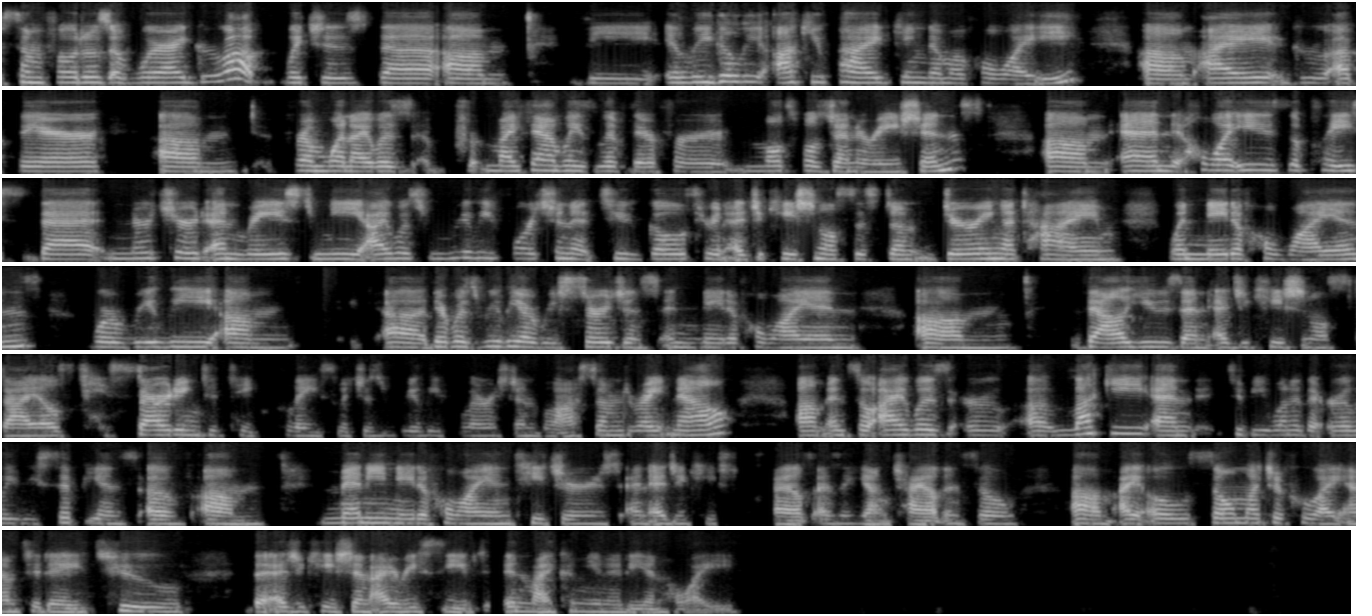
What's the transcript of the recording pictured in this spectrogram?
some photos of where I grew up, which is the the illegally occupied Kingdom of Hawaii. Um, I grew up there um, from when I was, my family's lived there for multiple generations. Um, and Hawaii is the place that nurtured and raised me. I was really fortunate to go through an educational system during a time when Native Hawaiians were really, um, uh, there was really a resurgence in Native Hawaiian um, values and educational styles starting to take place, which is really flourished and blossomed right now. Um, and so I was er, uh, lucky and to be one of the early recipients of um, many Native Hawaiian teachers and education styles as a young child. And so um, I owe so much of who I am today to the education I received in my community in Hawaii.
